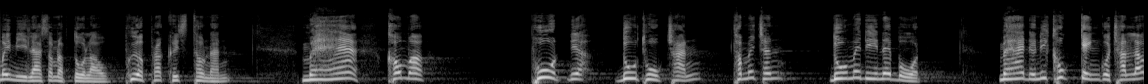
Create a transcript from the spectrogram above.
ไม่มีแล้วสำหรับตัวเราเพื่อพระคริสต์เท่านั้น แม้เขามาพูดเนี่ยดูถูกฉันทำให้ฉันดูไม่ดีในโบสถ์แม้เดี๋ยวนี้เขาเก่งกว่าฉันแล้ว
